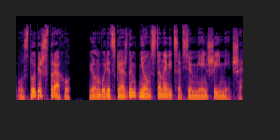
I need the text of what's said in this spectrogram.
Уступишь страху, и он будет с каждым днем становиться все меньше и меньше.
